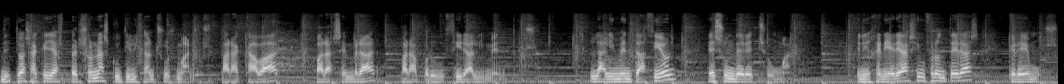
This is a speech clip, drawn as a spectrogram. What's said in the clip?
de todas aquellas personas que utilizan sus manos para cavar, para sembrar, para producir alimentos. La alimentación es un derecho humano. En Ingeniería sin Fronteras creemos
